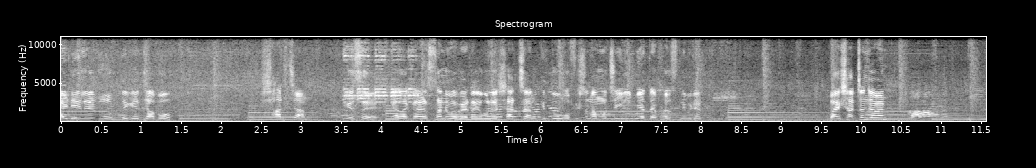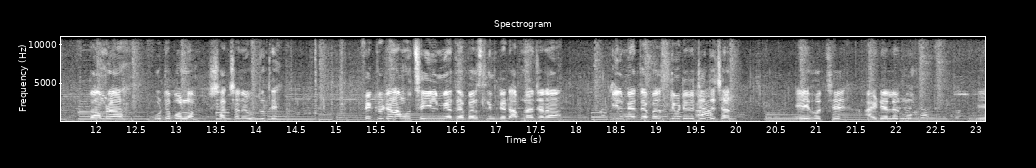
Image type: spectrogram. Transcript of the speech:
আইডিয়ালের মোড় থেকে যাব সাতচান। ঠিক আছে? এলাকার স্থানীয়ভাবে এটাকে বলে সাতচান, কিন্তু অফিসের নাম হচ্ছে ইলমিয়া অ্যাফেয়ার্স লিমিটেড। ভাই, সাতচান যাবেন? তো আমরা উঠে পড়লাম সাতচানের উঠোতে। ফ্যাক্টরিটার নাম হচ্ছে ইলমিয়া অ্যাপারেলস লিমিটেড। আপনারা যারা ইলমিয়া অ্যাপারেলস লিমিটেডে যেতে চান, এই হচ্ছে আইডিয়ালের মোড় এই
